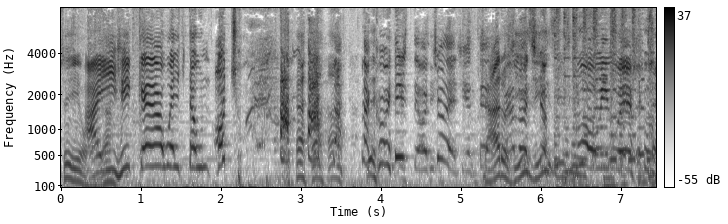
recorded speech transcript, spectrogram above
Sí. Ahí sí queda vuelta un 8. La cogiste, 8 de 7. Claro, sí, sí, sí, sí. Uy, huevo.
